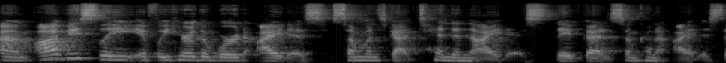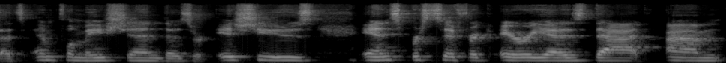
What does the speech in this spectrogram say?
um, obviously if we hear the word itis someone's got tendonitis they've got some kind of itis that's inflammation those are issues in specific areas that um,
